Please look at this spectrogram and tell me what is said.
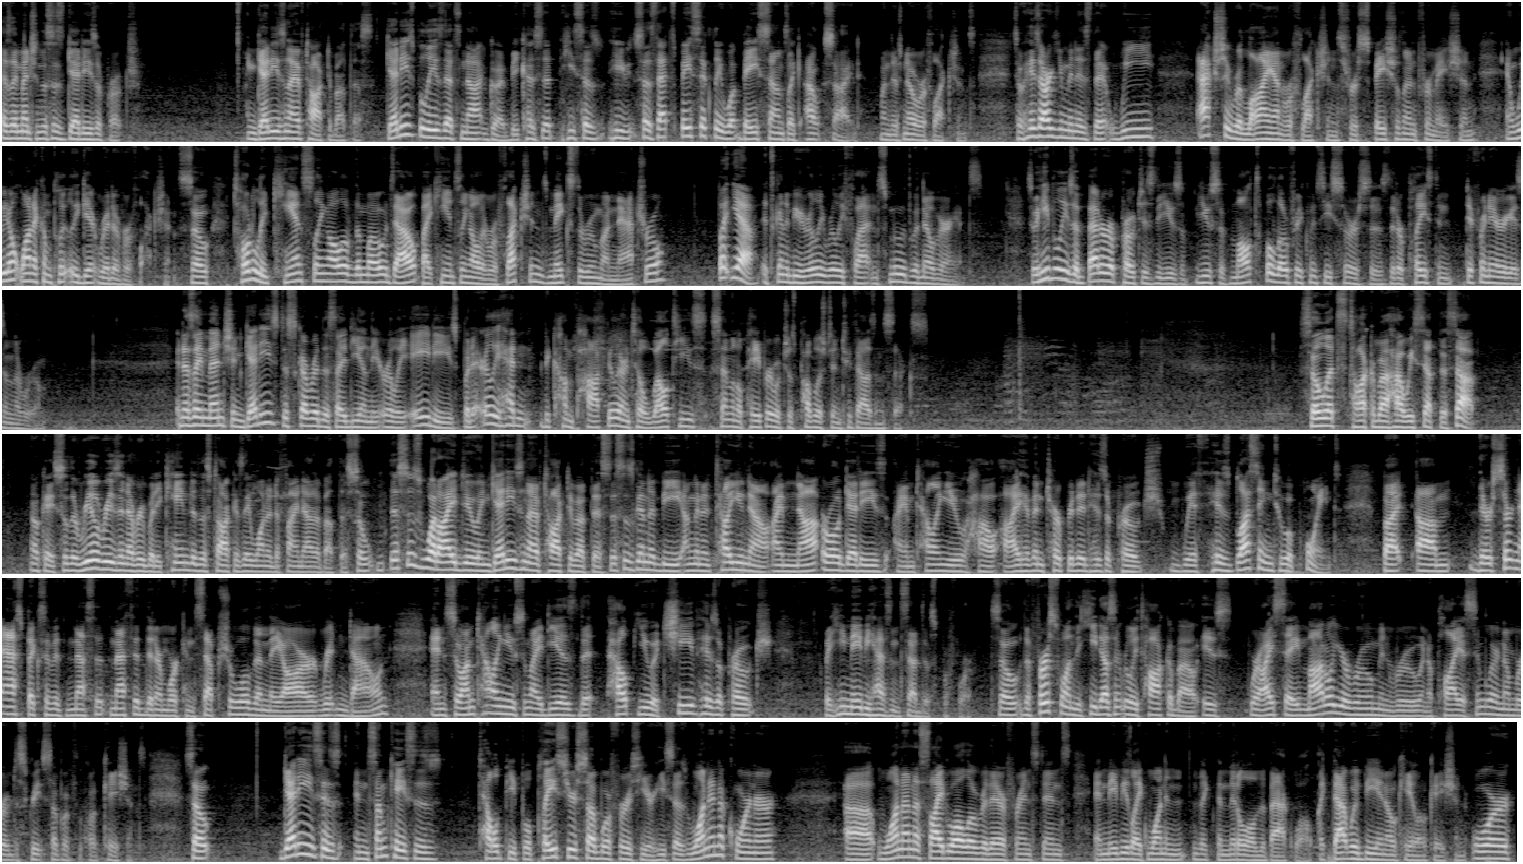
as I mentioned, this is Geddes' approach. And Geddes and I have talked about this. Geddes believes that's not good because it, he says he says that's basically what bass sounds like outside when there's no reflections. So his argument is that we actually rely on reflections for spatial information, and we don't want to completely get rid of reflections. So totally canceling all of the modes out by canceling all the reflections makes the room unnatural. But yeah, it's going to be really, really flat and smooth with no variance. So he believes a better approach is the use of, use of multiple low frequency sources that are placed in different areas in the room. And as I mentioned, Geddes discovered this idea in the early 80s, but it really hadn't become popular until Welti's seminal paper, which was published in 2006. So let's talk about how we set this up. Okay, so the real reason everybody came to this talk is they wanted to find out about this. So this is what I do, and Geddes and I have talked about this. This is going to be, I'm going to tell you now, I'm not Earl Geddes. I am telling you how I have interpreted his approach with his blessing to a point. But um, there are certain aspects of his method, method that are more conceptual than they are written down. And so I'm telling you some ideas that help you achieve his approach, but he maybe hasn't said this before. So the first one that he doesn't really talk about is where I say model your room in REW and apply a similar number of discrete subwoofer locations. So Geddes has, in some cases, told people place your subwoofers here. He says one in a corner, uh, one on a side wall over there, for instance, and maybe like one in like the middle of the back wall. Like that would be an okay location. Or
